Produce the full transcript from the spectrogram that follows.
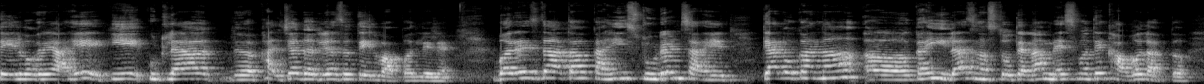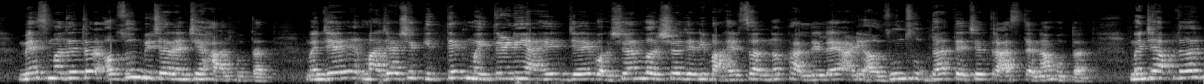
तेल वगैरे आहे की कुठल्या खालच्या दर्जाचं तेल वापरलेलं आहे? बरेचदा आता काही स्टुडंट्स आहेत त्या लोकांना काही इलाज नसतो त्यांना मेसमध्ये खावं लागतं. मेसमध्ये तर अजून बिचाऱ्यांचे हाल होतात. म्हणजे माझ्या असे कित्येक मैत्रिणी आहेत जे वर्षानुवर्ष ज्यांनी बाहेरचं अन्न खाल्लेलं आहे आणि अजून सुद्धा त्याचे त्रास त्यांना होतात. म्हणजे आपलं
